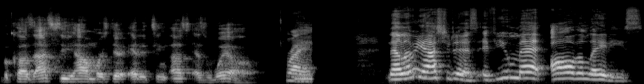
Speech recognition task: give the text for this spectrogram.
because I see how much they're editing us as well. Right. Now let me ask you this. If you met all the ladies,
